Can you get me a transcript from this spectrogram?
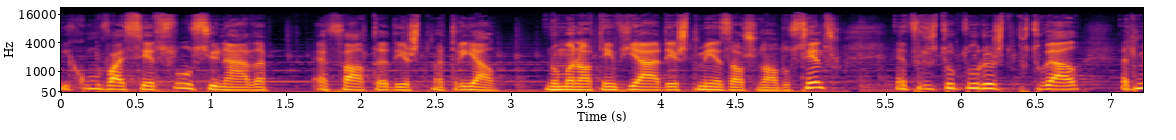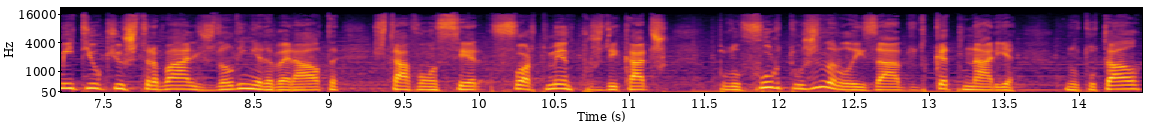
e como vai ser solucionada a falta deste material. Numa nota enviada este mês ao Jornal do Centro, a Infraestruturas de Portugal admitiu que os trabalhos da linha da Beira Alta estavam a ser fortemente prejudicados pelo furto generalizado de catenária. No total,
